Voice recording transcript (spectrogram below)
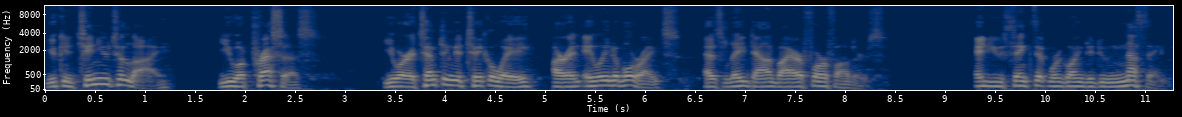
You continue to lie. You oppress us. You are attempting to take away our inalienable rights as laid down by our forefathers. And you think that we're going to do nothing.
